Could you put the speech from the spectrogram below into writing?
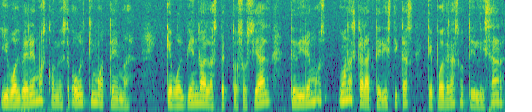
y volveremos con nuestro último tema, que volviendo al aspecto social, te diremos unas características que podrás utilizar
